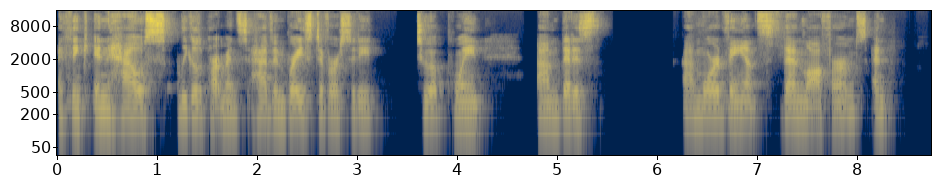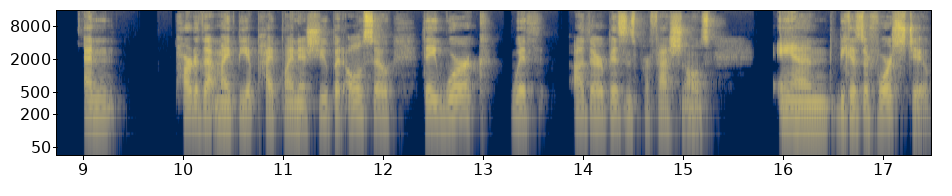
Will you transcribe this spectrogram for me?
I think in-house legal departments have embraced diversity to a point um, that is uh, more advanced than law firms. And and part of that might be a pipeline issue but also they work with other business professionals and because they're forced to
